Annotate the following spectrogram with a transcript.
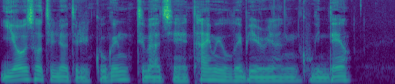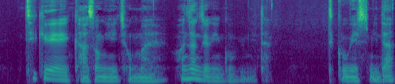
이어서 들려드릴 곡은 드바지의 Time Will Live Here이라는 곡인데요. 특유의 가성이 정말 환상적인 곡입니다. 듣고 오겠습니다.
